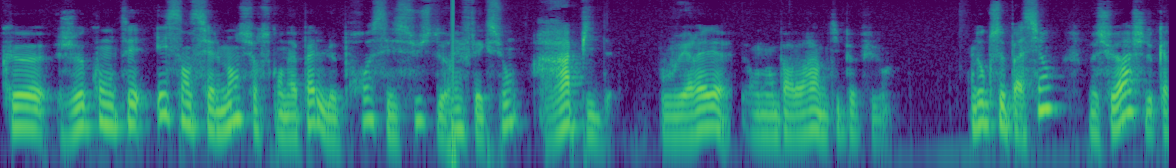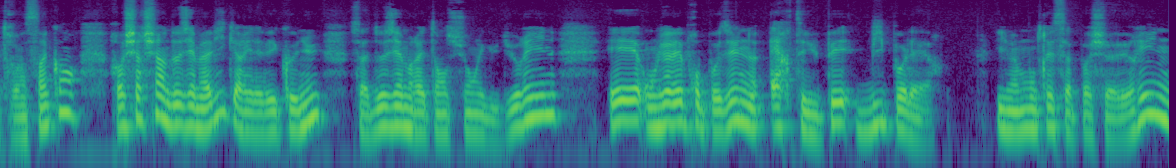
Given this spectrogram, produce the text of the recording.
que je comptais essentiellement sur ce qu'on appelle le processus de réflexion rapide. Vous verrez, on en parlera un petit peu plus loin. Donc ce patient, Monsieur H, de 85 ans, recherchait un deuxième avis car il avait connu sa deuxième rétention aiguë d'urine et on lui avait proposé une RTUP bipolaire. Il m'a montré sa poche à urine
